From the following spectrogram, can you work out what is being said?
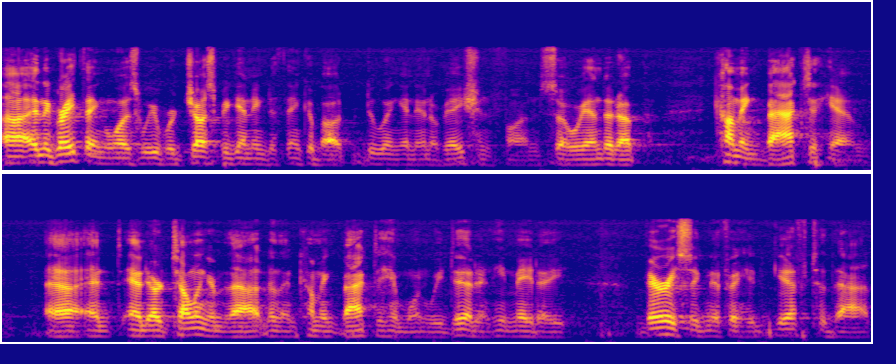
Uh, and the great thing was we were just beginning to think about doing an innovation fund. So we ended up coming back to him uh, and, and are telling him that and then coming back to him when we did. And he made a very significant gift to that.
